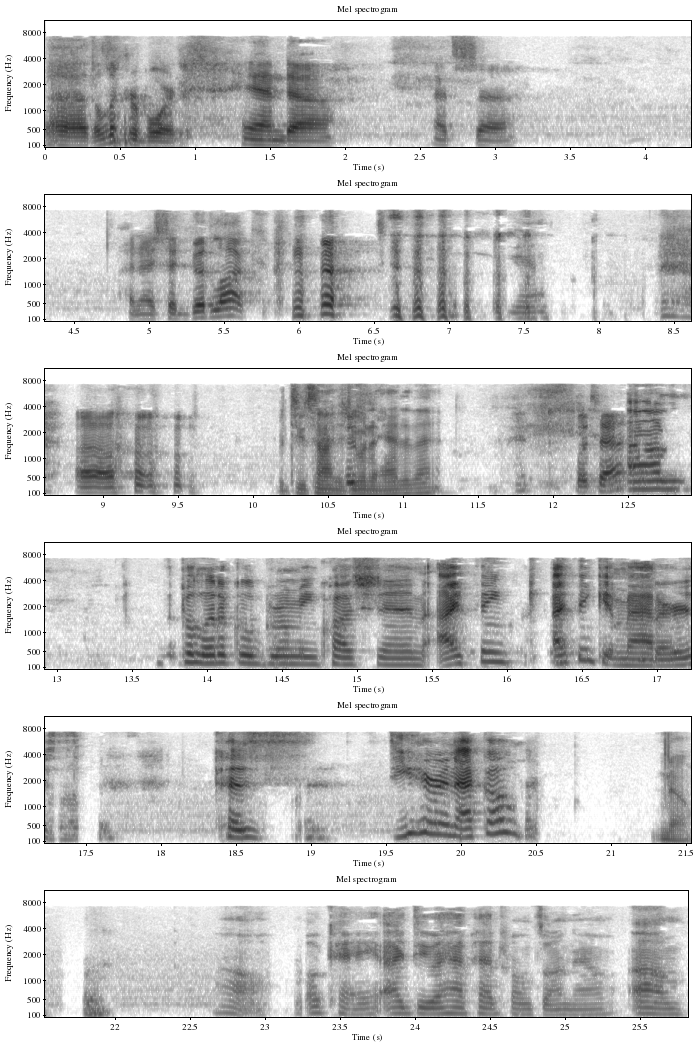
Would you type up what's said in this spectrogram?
uh, uh, the liquor board, and uh, that's uh, and I said, good luck. Yeah. But Toussaint, did you want to add to that? What's that? Um, the political grooming question. I think I think it matters because do you hear an echo? No. Oh, okay. I do. I have headphones on now. Um,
